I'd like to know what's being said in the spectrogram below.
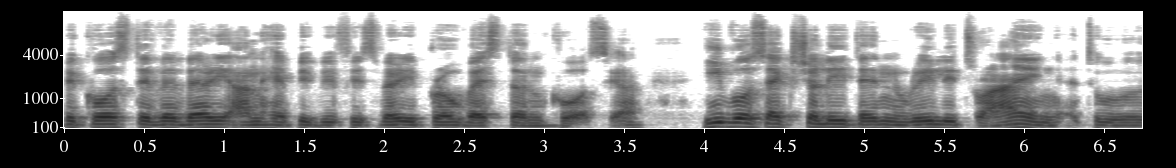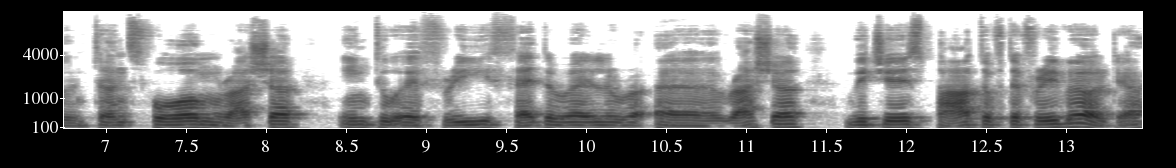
because they were very unhappy with his very pro-Western course. Yeah, he was actually then really trying to transform Russia into a free federal uh, Russia, which is part of the free world. Yeah,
